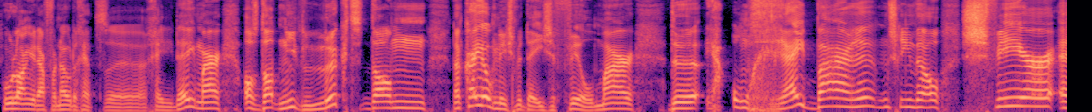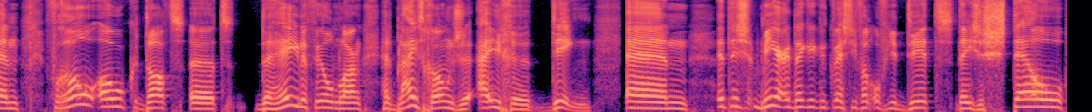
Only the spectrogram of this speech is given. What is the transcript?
Hoe lang je daarvoor nodig hebt, eh, geen idee. Maar als dat niet lukt, dan, dan kan je ook niks met deze film. Maar de ja, ongrijpbare, misschien wel, sfeer. En vooral ook dat het de hele film lang. Het blijft gewoon zijn eigen ding. En het is meer, denk ik, een kwestie van of je dit, deze stijl,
